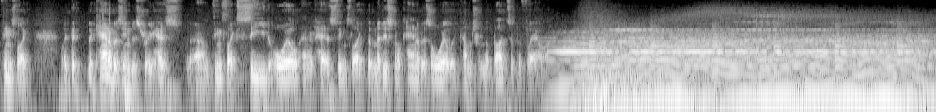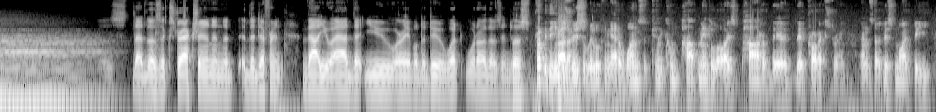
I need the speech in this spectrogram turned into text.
Things like like the, the cannabis industry has um, things like seed oil and it has things like the medicinal cannabis oil that comes from the buds of the flower. that those extraction and the the different value add that you are able to do. What what are those industries? Probably the products? industries that we're looking at are ones that can compartmentalize part of their, their product stream. And so this might be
